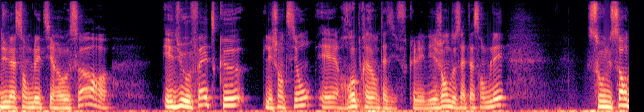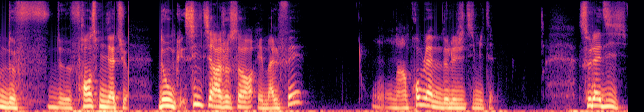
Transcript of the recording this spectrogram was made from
d'une assemblée tirée au sort est due au fait que l'échantillon est représentatif, que les, gens de cette assemblée sont une sorte de France miniature. Donc si le tirage au sort est mal fait, on a un problème de légitimité. Cela dit,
